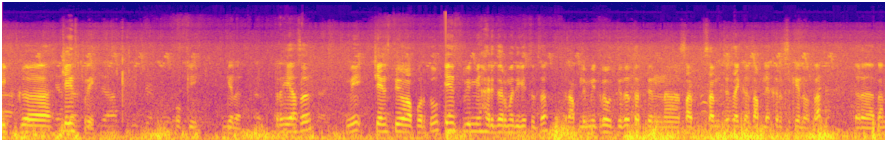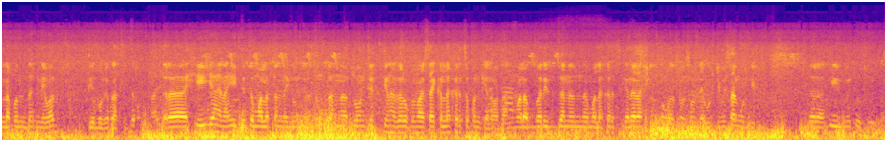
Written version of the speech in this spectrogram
एक चेन स्प्रे ओके गेलं. तर हे असं मी चेन स्प्रे वापरतो. चेन स्प्रे मी हरिद्वारमध्ये घेत होतं. तर आपले मित्र होते तर त्यांना सामच्या सायकलचा आपल्या खर्च केला होता. तर त्यांना पण धन्यवाद. ते बघत असतील तर. तर हे जे आहे ना इथे तिथं मला त्यांना घेऊन गेलं त्यांना दोन ते तीन हजार रुपये माझ्या सायकलला खर्च पण केला होता. आणि मला बरेच जणांना मला खर्च केला असतो. तुम्हाला समजा गोष्टी मी सांगून दिली. तर ही मी ठेवतो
